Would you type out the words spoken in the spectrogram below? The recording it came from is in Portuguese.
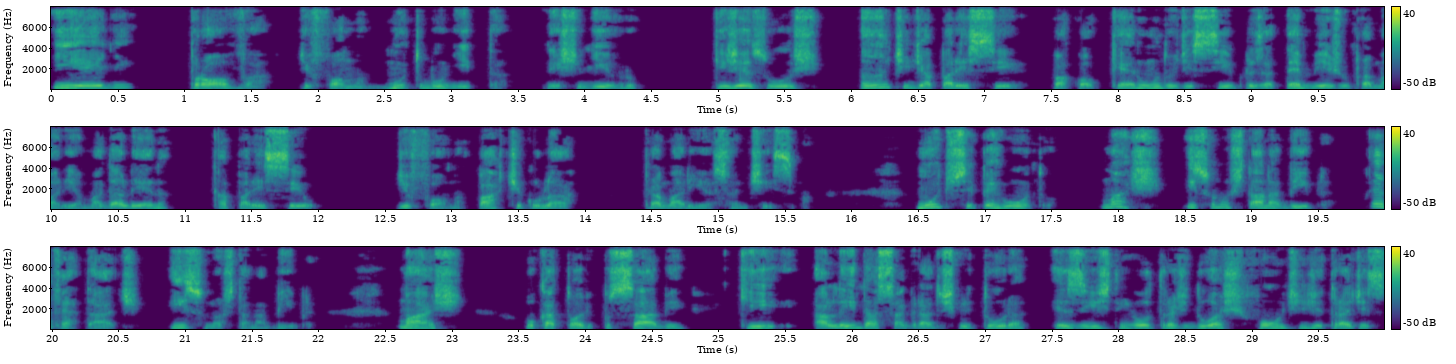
E ele prova de forma muito bonita neste livro que Jesus, antes de aparecer para qualquer um dos discípulos, até mesmo para Maria Madalena, apareceu de forma particular para Maria Santíssima. Muitos se perguntam, mas isso não está na Bíblia. É verdade, isso não está na Bíblia. Mas o católico sabe que, além da Sagrada Escritura, existem outras duas fontes de,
